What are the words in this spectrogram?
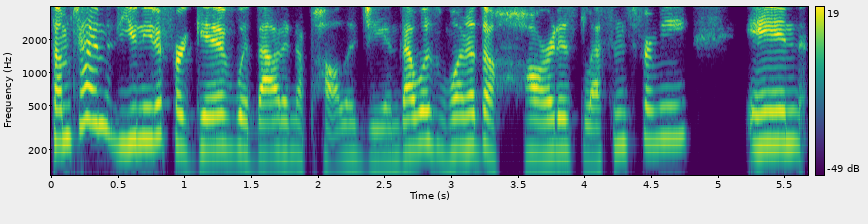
sometimes you need to forgive without an apology and that was one of the hardest lessons for me in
